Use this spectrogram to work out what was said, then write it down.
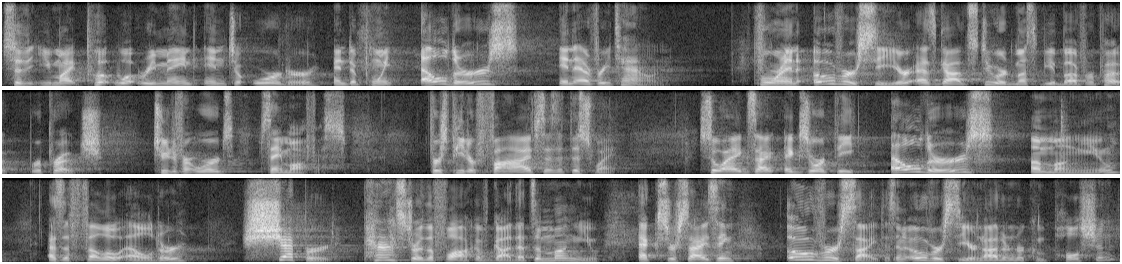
so that you might put what remained into order and appoint elders in every town. For an overseer, as God's steward, must be above repro- reproach. Two different words, same office. 1 Peter 5 says it this way So I exhort the elders among you, as a fellow elder, shepherd, pastor of the flock of God that's among you, exercising oversight as an overseer, not under compulsion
